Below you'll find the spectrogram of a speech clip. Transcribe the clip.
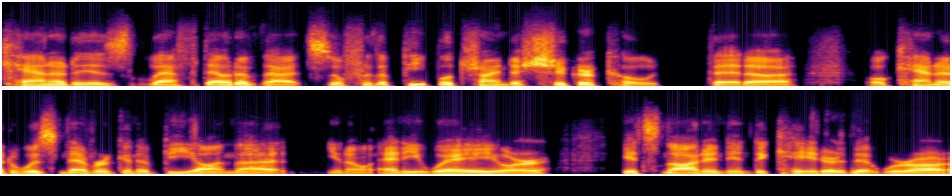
Canada is left out of that. So for the people trying to sugarcoat that, uh, well, Canada was never going to be on that, you know, anyway, or it's not an indicator that we're, uh,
